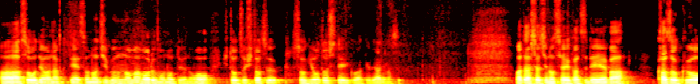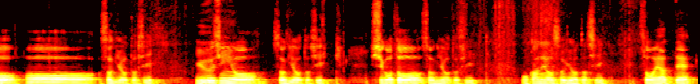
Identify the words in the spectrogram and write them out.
あそうではなくてその自分の守るものというのを一つ一つそぎ落としていくわけであります。私たちの生活で言えば家族をそぎ落とし友人をそぎ落とし仕事をそぎ落としお金をそぎ落としそうやって、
